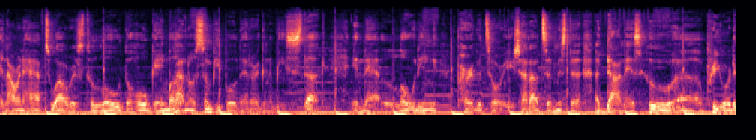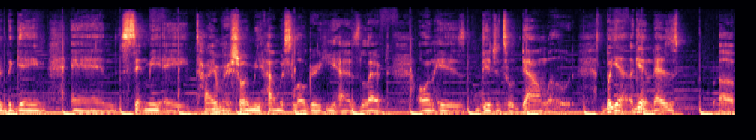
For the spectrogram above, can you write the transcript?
an hour and a half, two hours to load the whole game up. I know some people that are gonna be stuck in that loading purgatory. Shout out to Mr. Adonis who uh, pre-ordered the game and sent me a timer showing me how much longer he has left on his digital download. But yeah, again, that is a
